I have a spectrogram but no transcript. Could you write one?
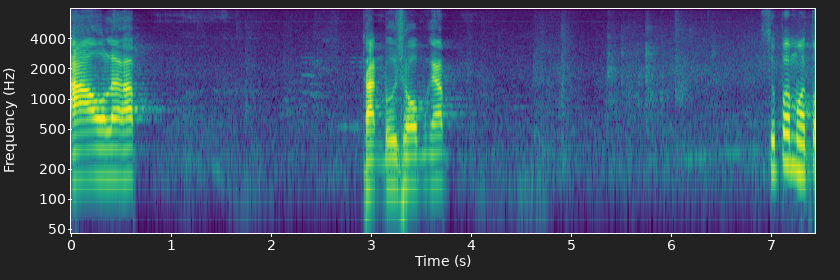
เอาแล้วครับ ท่านผู้ชมครับซูเปอร์โมโต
